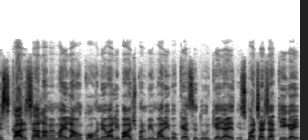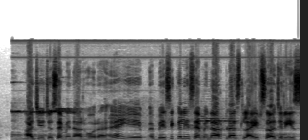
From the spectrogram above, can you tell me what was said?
इस कार्यशाला में महिलाओं को होने वाली बाजपन बीमारी को कैसे दूर किया जाए, इस पर चर्चा की गई। आज ये जो सेमिनार हो रहा है, ये basically seminar plus live surgeries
